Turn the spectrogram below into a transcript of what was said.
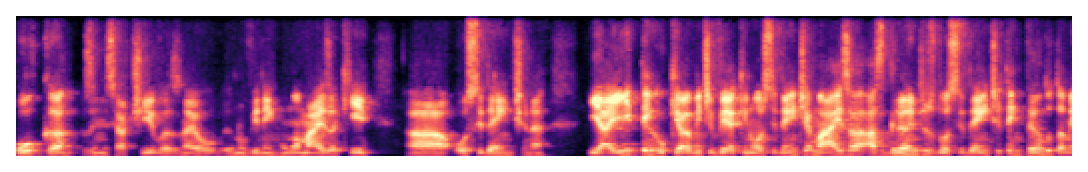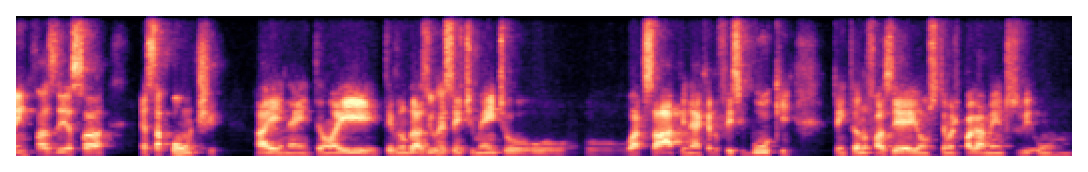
poucas iniciativas, né? Eu, eu não vi nenhuma mais aqui uh, Ocidente, né? E aí tem o que a gente vê aqui no Ocidente é mais a, as grandes do Ocidente tentando também fazer essa, essa ponte aí, né? Então aí teve no Brasil recentemente o, o, o WhatsApp, né? Que é do Facebook, tentando fazer aí um sistema de pagamentos, um,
